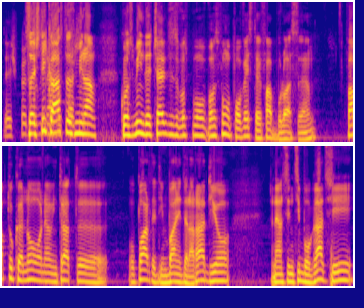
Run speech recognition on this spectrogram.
Deci, să știi că astăzi mi l-am... Cosmin, deci ce să vă spun, vă spun o poveste fabuloasă. Faptul că nouă ne-au intrat uh, o parte din banii de la radio, ne-am simțit bogați și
